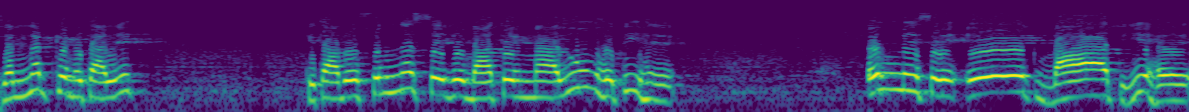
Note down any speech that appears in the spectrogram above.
جنت کے متعلق کتاب و سنت سے جو باتیں معلوم ہوتی ہیں، ان میں سے ایک بات یہ ہے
